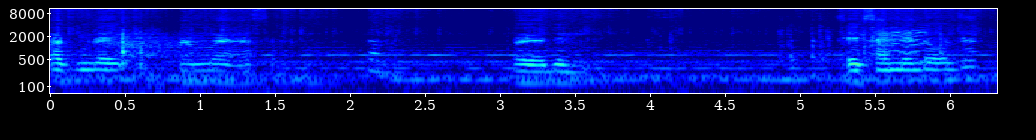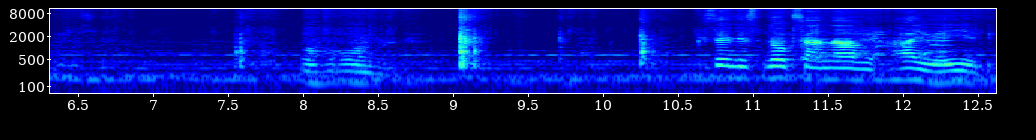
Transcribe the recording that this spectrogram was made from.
Bak burayı ben bayağı sevdim. Tamam. Öyle dümdüz. 80'de de olacak mı bir şey? Oh olmadı. Kısacası 90'da abi ayvayı yedik.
